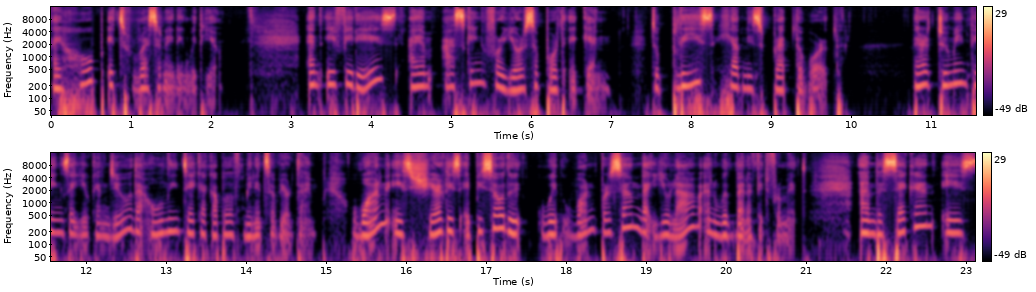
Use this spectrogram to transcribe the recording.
I hope it's resonating with you. And if it is, I am asking for your support again to please help me spread the word. There are two main things that you can do that only take a couple of minutes of your time. One is share this episode with one person that you love and will benefit from it. And the second is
